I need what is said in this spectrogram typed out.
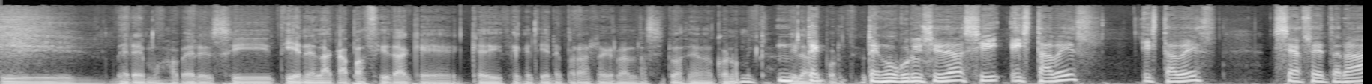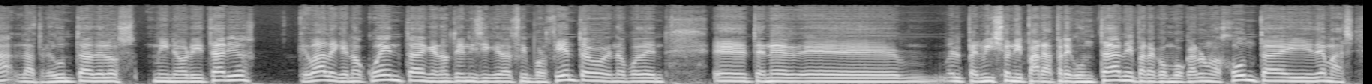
y veremos a ver si tiene la capacidad que, dice que tiene para arreglar la situación económica y la deportiva. Tengo curiosidad si esta vez, esta vez se aceptará la pregunta de los minoritarios que vale, que no cuentan, que no tienen ni siquiera el 100%, que no pueden eh, tener eh, el permiso ni para preguntar, ni para convocar una junta y demás.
